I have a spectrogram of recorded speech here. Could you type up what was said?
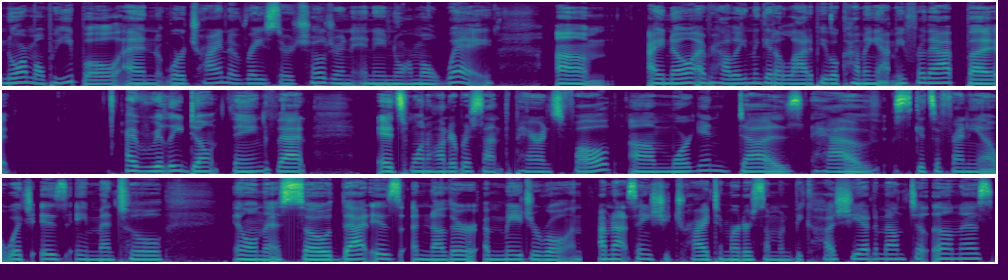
normal people and we're trying to raise their children in a normal way. Um, I know I'm probably going to get a lot of people coming at me for that, but I really don't think that it's 100% the parents' fault. Um, Morgan does have schizophrenia, which is a mental illness. So that is another a major role. And I'm not saying she tried to murder someone because she had a mental illness.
